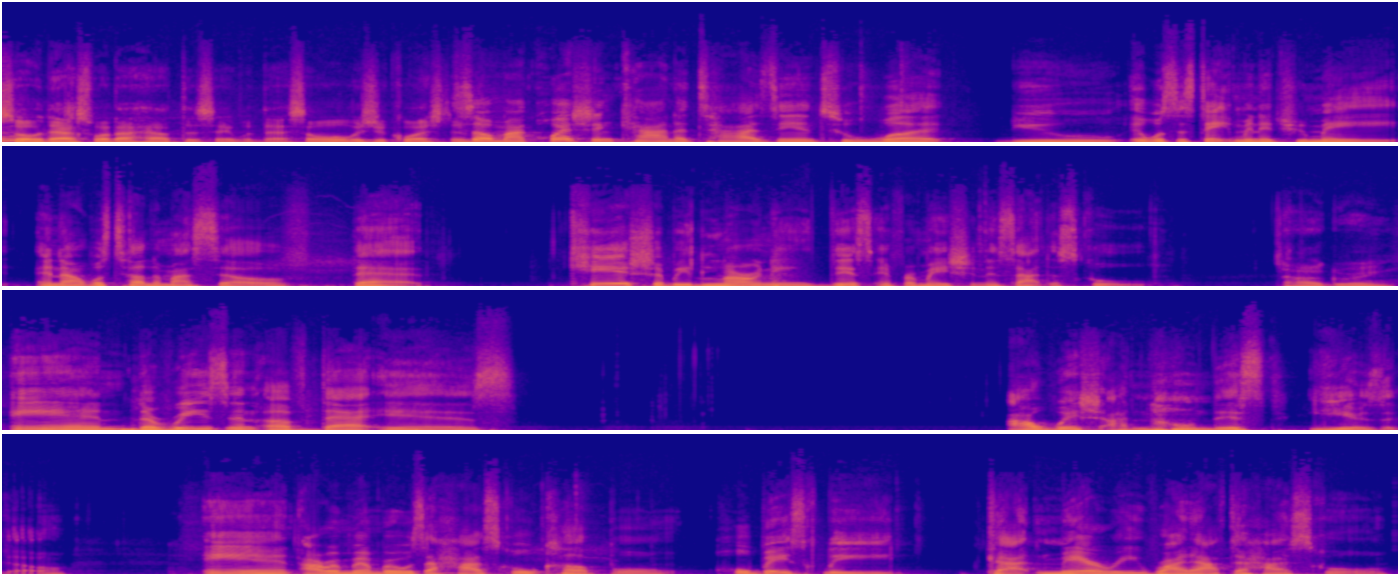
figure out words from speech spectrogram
So that's what I have to say with that. So what was your question? So my question kind of ties into what you it was a statement that you made and I was telling myself that kids should be learning this information inside the school. I agree. And the reason of that is I wish I'd known this years ago. And I remember it was a high school couple who basically got married right after high school.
